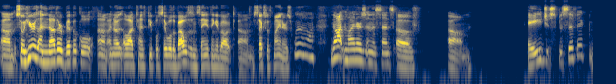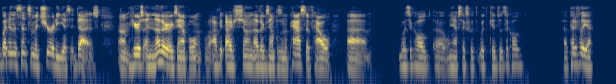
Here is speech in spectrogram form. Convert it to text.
Um, so here's another biblical. Um, I know a lot of times people say, well, the Bible doesn't say anything about um, sex with minors. Well, not minors in the sense of um, age specific, but in the sense of maturity, yes, it does. Um, here's another example. I've, I've shown other examples in the past of how, um, what's it called uh, when you have sex with, with kids? What's it called? Uh, pedophilia.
